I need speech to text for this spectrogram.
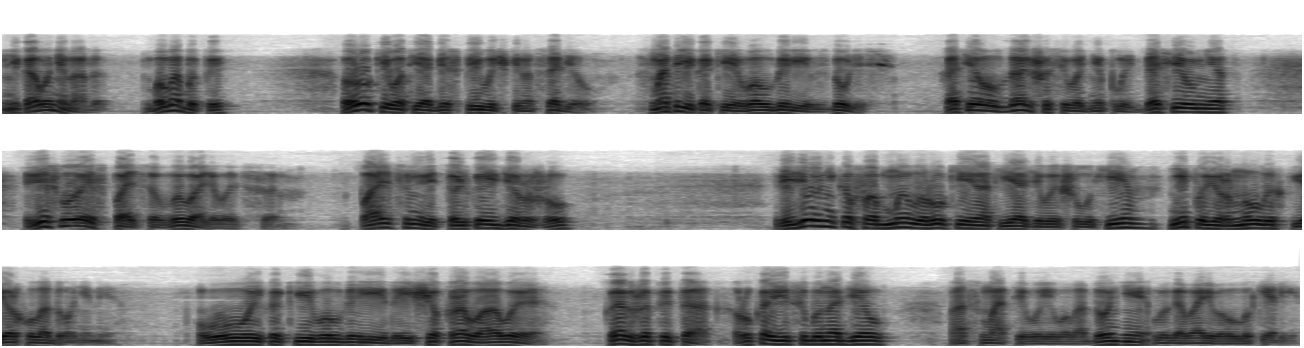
Никого не надо. Была бы ты. Руки вот я без привычки надсадил. Смотри, какие волдыри вздулись. Хотел дальше сегодня плыть, да сил нет. Весло из пальцев вываливается. Пальцами ведь только и держу». Ведерников обмыл руки от язевой шелухи и повернул их кверху ладонями. «Ой, какие волдыри, да еще кровавые! Как же ты так? Рукавицы бы надел!» Осматривая его ладони, выговаривал Лукерья.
